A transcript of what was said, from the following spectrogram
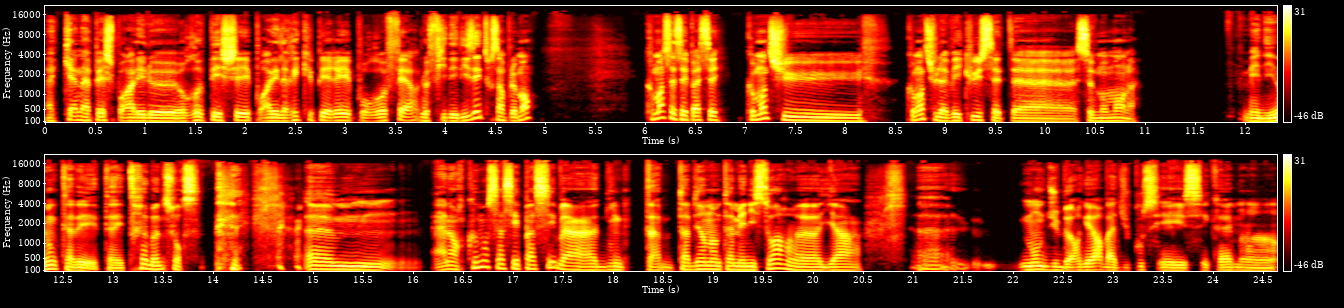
la canne à pêche pour aller le repêcher, pour aller le récupérer, pour refaire, le fidéliser tout simplement. Comment ça s'est passé? Comment tu comment tu l'as vécu cette euh, ce moment-là? Mais dis donc, t'as des t'as des très bonnes sources. euh, alors comment ça s'est passé? Bah donc t'as as bien entamé l'histoire. Il euh, y a euh, monde du burger, bah du coup c'est c'est quand même un,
